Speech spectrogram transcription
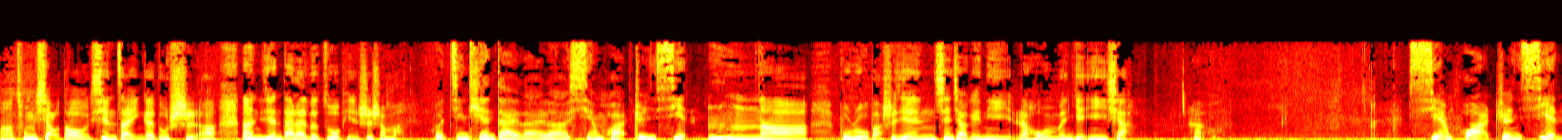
啊，从小到现在应该都是啊。那你今天带来的作品是什么？我今天带来了闲话针线。嗯，那不如把时间先交给你，然后我们演绎一下。好，闲话针线，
